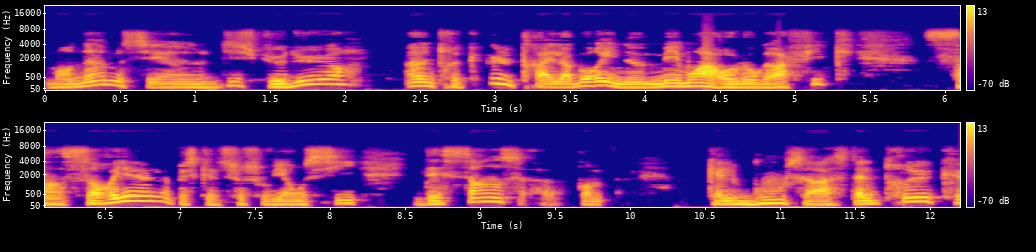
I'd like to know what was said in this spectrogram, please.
mon âme, c'est un disque dur, un truc ultra élaboré, une mémoire holographique, sensorielle, puisqu'elle se souvient aussi des sens, comme quel goût ça a tel truc,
